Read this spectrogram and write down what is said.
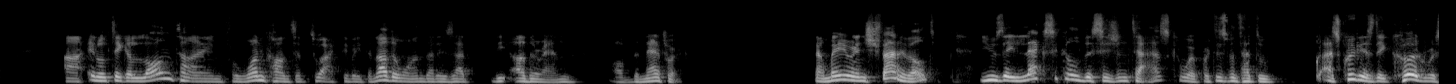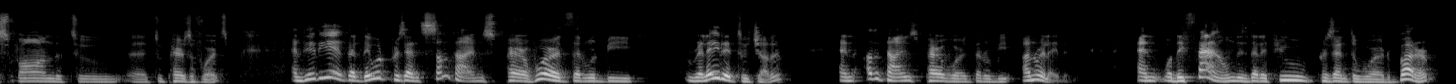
uh, it'll take a long time for one concept to activate another one that is at the other end of the network. Now, Meyer and Schvaneveldt used a lexical decision task where participants had to, as quickly as they could, respond to, uh, to pairs of words. And the idea is that they would present sometimes pair of words that would be related to each other, and other times pair of words that would be unrelated. And what they found is that if you present the word butter,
